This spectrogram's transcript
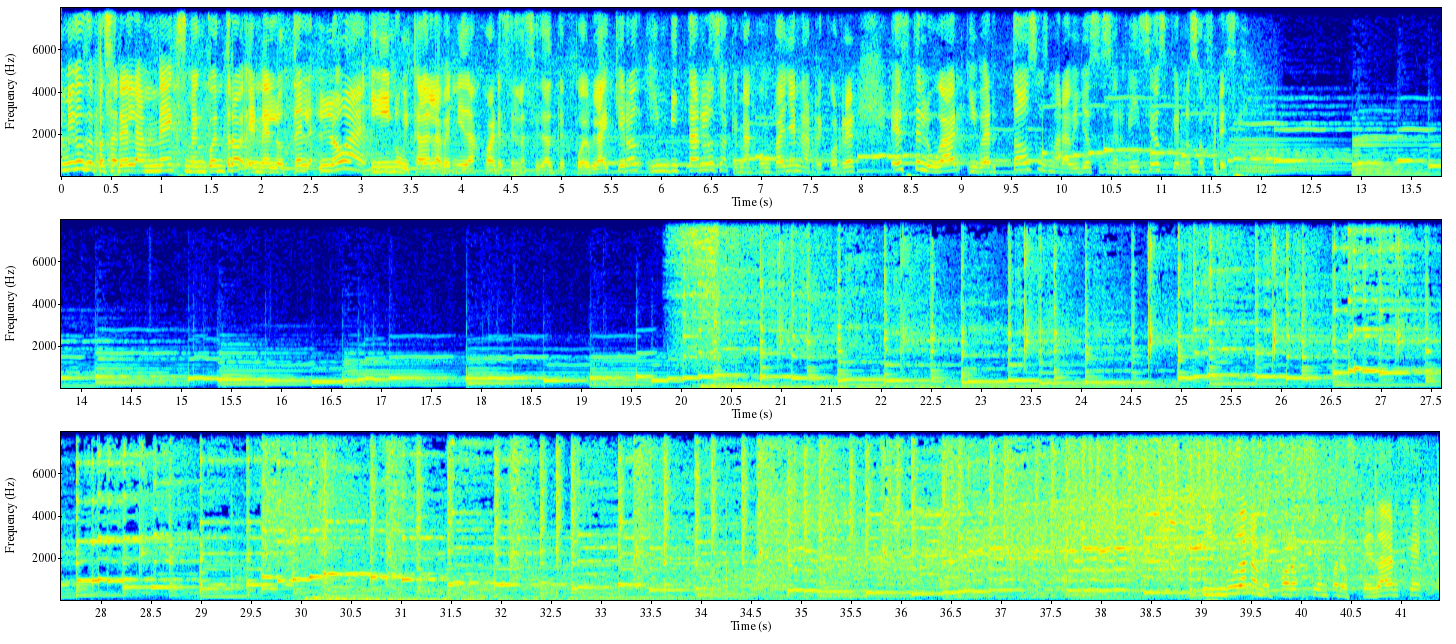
Amigos de Pasarela Mex, me encuentro en el Hotel Loa Inn, ubicado en la Avenida Juárez, en la ciudad de Puebla. Y quiero invitarlos a que me acompañen a recorrer este lugar y ver todos sus maravillosos servicios que nos ofrece.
